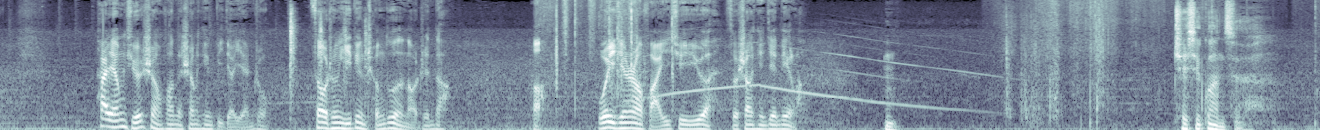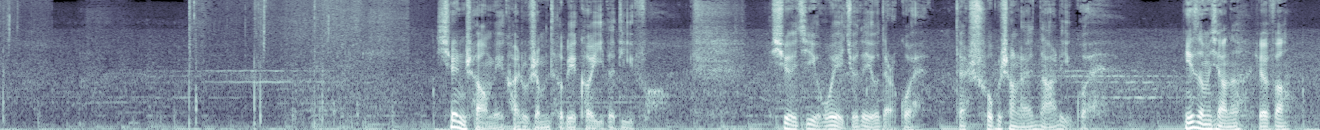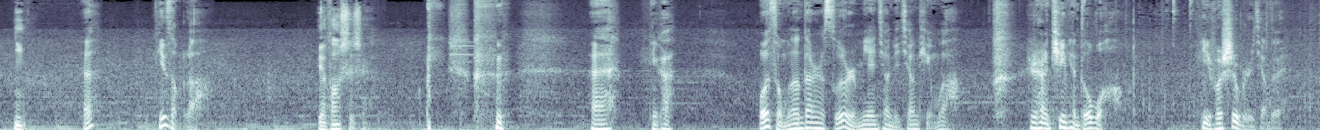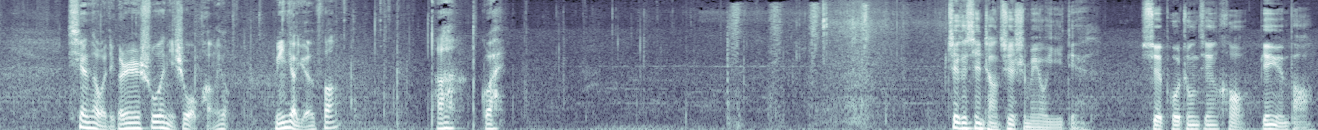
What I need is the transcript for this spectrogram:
太阳穴上方的伤情比较严重，造成一定程度的脑震荡。啊，我已经让法医去医院做伤情鉴定了。嗯，这些罐子，现场没看出什么特别可疑的地方。血迹我也觉得有点怪，但说不上来哪里怪。你怎么想呢，元芳？你，哎，你怎么了？元芳是谁？哎，你看。我总不能当着所有人面叫你江婷吧，让人听见多不好。你说是不是，江队？现在我就跟人说你是我朋友，名叫元芳，啊，这个现场确实没有疑点，血泊中间厚，边缘薄，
